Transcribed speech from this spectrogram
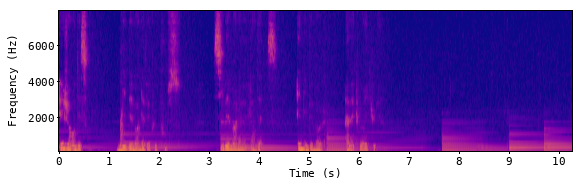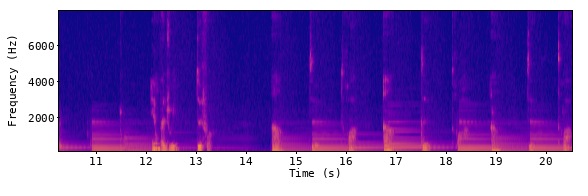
et je redescends. Mi bémol avec le pouce, si bémol avec l'index et mi bémol avec l'auriculaire. Et on va le jouer deux fois. 1, 2, 3, 1, 2, 3, 1, 2, 3,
